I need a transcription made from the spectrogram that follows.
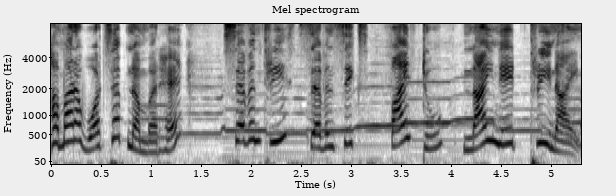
हमारा व्हाट्सएप नंबर है seven three seven six five two nine eight three nine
